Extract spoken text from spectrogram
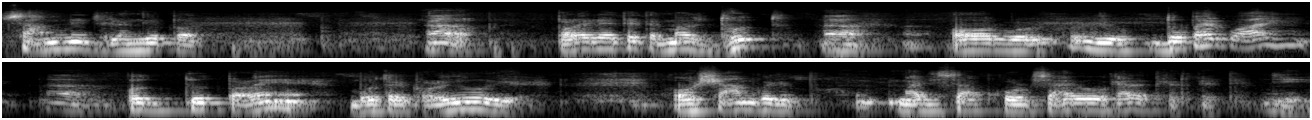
سامنے جھلنگے پر ہاں۔ پڑے رہتے تھے مست دھت۔ ہاں۔ ہاں، اور وہ جو دوپہر کو آئے ہیں ہاں۔ وہ دودھ پڑے ہیں بوتل پڑی ہوئی ہے۔ اور شام کو جب ماجد صاحب کورٹ سے آئے وہ وکالت کرتے تھے۔ جی۔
